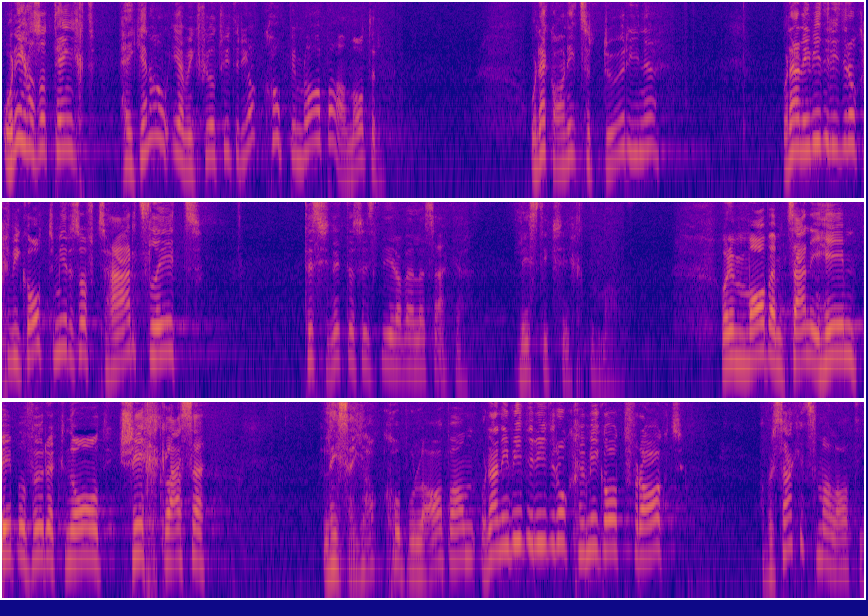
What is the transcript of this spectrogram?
Und ich habe so gedacht, hey genau, ich habe mich gefühlt wie der Jakob im Laban, oder? Und dann gehe ich zur Tür rein und dann habe ich wieder den Eindruck, wie Gott mir das aufs Herz legt. Das ist nicht das, was ich dir sagen wollte. Lies die Geschichte nochmal. Und ich habe beim 10 Uhr heim die Bibel vorgenommen, die Geschichte gelesen, lese Jakob und Laban. Und dann habe ich wieder den Eindruck, wie mich Gott fragt, aber sag jetzt mal, Adi,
